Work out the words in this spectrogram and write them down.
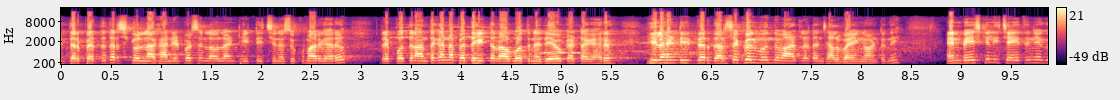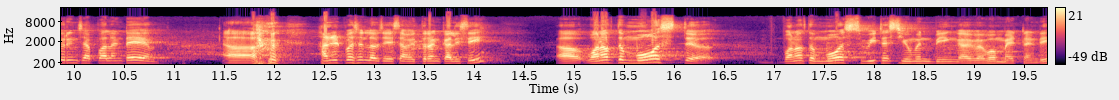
ఇద్దరు పెద్ద దర్శకులు నాకు హండ్రెడ్ పర్సెంట్ లవ్ లాంటి హిట్ ఇచ్చిన సుకుమార్ గారు రేపొద్దున అంతకన్నా పెద్ద హిట్ రాబోతున్న దేవకట్ట గారు ఇలాంటి ఇద్దరు దర్శకుల ముందు మాట్లాడటం చాలా భయంగా ఉంటుంది. అండ్ బేసికలీ చైతన్య గురించి చెప్పాలంటే హండ్రెడ్ పర్సెంట్ లవ్ చేసాం ఇద్దరం కలిసి. one of the most one of the most sweetest human being I ever met అండి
